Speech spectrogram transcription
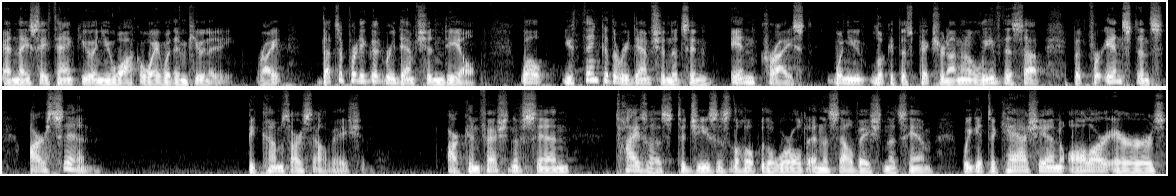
and they say thank you, and you walk away with impunity. Right? That's a pretty good redemption deal. Well, you think of the redemption that's in, in Christ when you look at this picture, and I'm going to leave this up. But for instance, our sin becomes our salvation. Our confession of sin ties us to Jesus, the hope of the world, and the salvation that's Him. We get to cash in all our errors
